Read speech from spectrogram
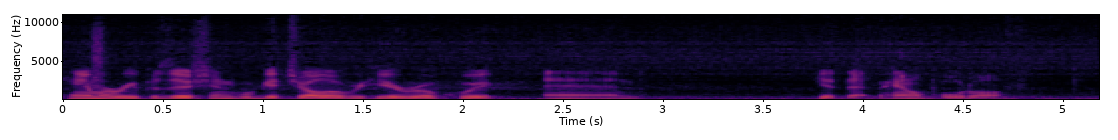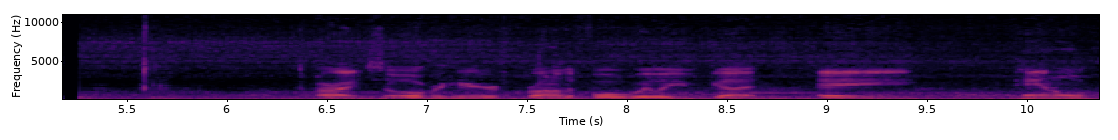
camera repositioned. We'll get y'all over here real quick and get that panel pulled off. All right, so over here front of the four-wheeler, you've got a panel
